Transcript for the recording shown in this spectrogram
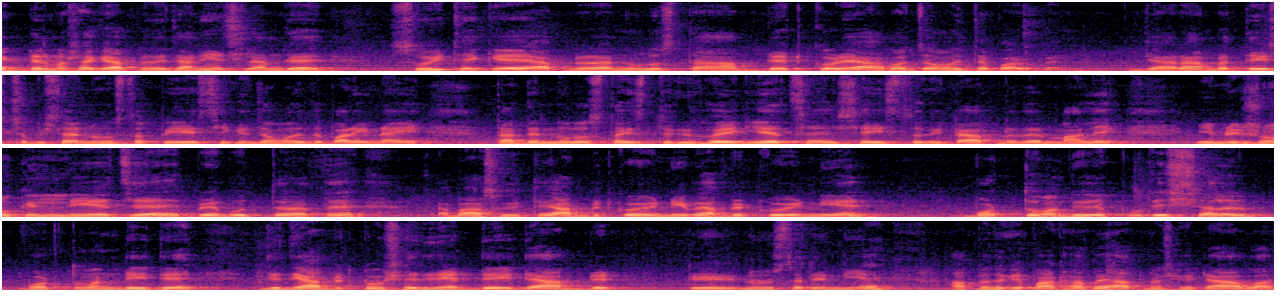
এক দেড় মাস আগে আপনাদের জানিয়েছিলাম যে সুই থেকে আপনারা নুরস্তা আপডেট করে আবার জমা দিতে পারবেন। যারা আমরা তেইশ চব্বিশ সালে নুরস্তা পেয়েছি কিন্তু জমা দিতে পারি নাই, তাদের নুরস্তা স্থগিত হয়ে গিয়েছে। সেই স্থগিতটা আপনাদের মালিক ইমিগ্রেশন উকিল নিয়ে যেয়ে প্রেবুত্তরাতে বা সুইতে আপডেট করে নেবে আপডেট করে নিয়ে বর্তমান দুই হাজার পঁচিশ সালের বর্তমান ডেটে যেদিন আপডেট করব, সেদিনের ডেটে আপডেট নুরস্তাটি নিয়ে আপনাদেরকে পাঠাবে। আপনার সেটা আবার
